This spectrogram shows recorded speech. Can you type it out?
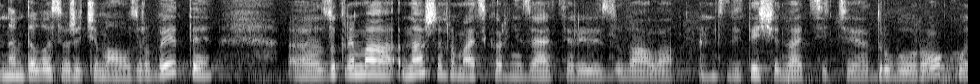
нам вдалося вже чимало зробити. Е, Зокрема, наша громадська організація реалізувала з 2022 року,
